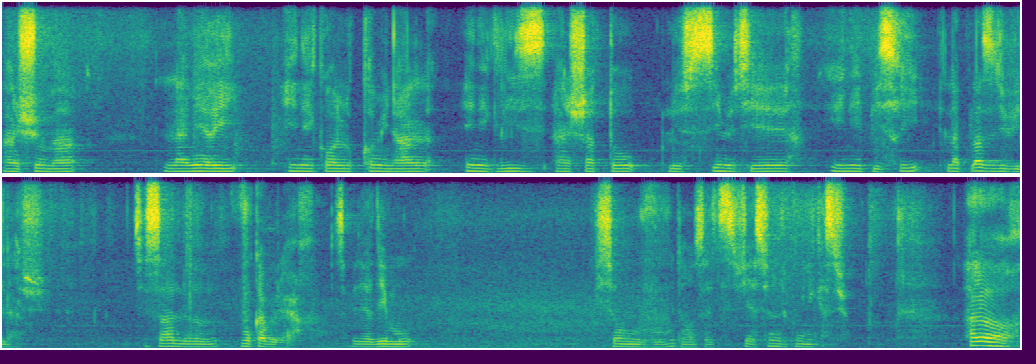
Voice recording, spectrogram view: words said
un chemin, la mairie, une école communale, une église, un château, le cimetière, une épicerie, la place du village. C'est ça le vocabulaire. Ça veut dire des mots qui sont nouveaux dans cette situation de communication. Alors,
